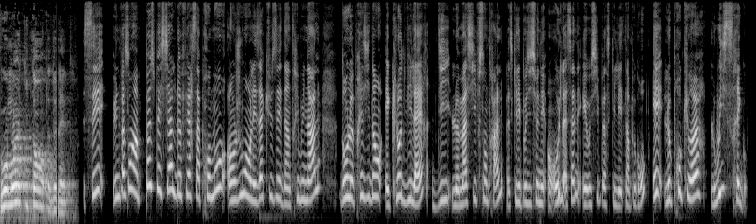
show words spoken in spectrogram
ou au moins qui tente de l'être. C'est une façon un peu spéciale de faire sa promo en jouant les accusés d'un tribunal dont le président est Claude Villers, dit le Massif Central, parce qu'il est positionné en haut de la scène et aussi parce qu'il est un peu gros, et le procureur Louis Rego.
